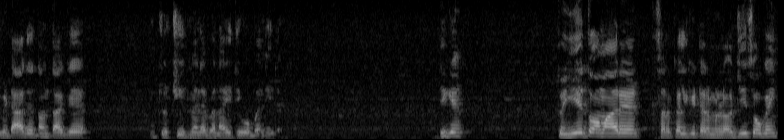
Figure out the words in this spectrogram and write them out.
मिटा देता हूँ ताकि जो चीज़ मैंने बनाई थी वो बनी रहे, ठीक है? तो ये तो हमारे सर्कल की टर्मिनोलॉजीज़ हो गई।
